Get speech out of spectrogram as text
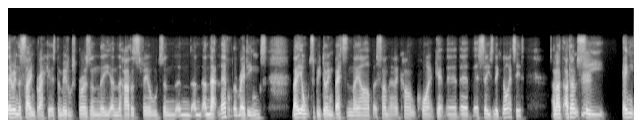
they're in the same bracket as the Middlesbroughs and the and the Huddersfields and and and, and that level, the Readings. They ought to be doing better than they are, but somehow they can't quite get their their, their season ignited. And I, I don't see any.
